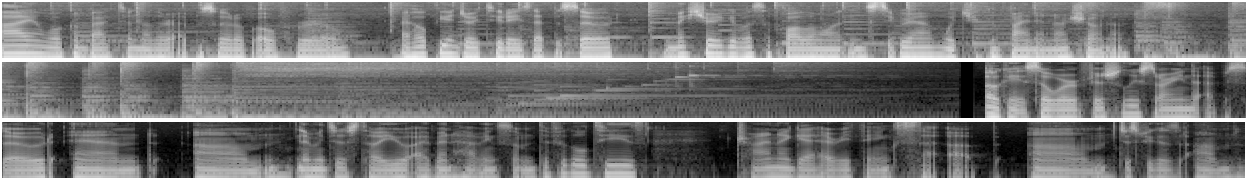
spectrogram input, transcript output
Hi, and welcome back to another episode of Oh For Real. I hope you enjoyed today's episode, and make sure to give us a follow on Instagram, which you can find in our show notes. Okay, so we're officially starting the episode, and um, let me just tell you, I've been having some difficulties trying to get everything set up. Um, just because I'm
